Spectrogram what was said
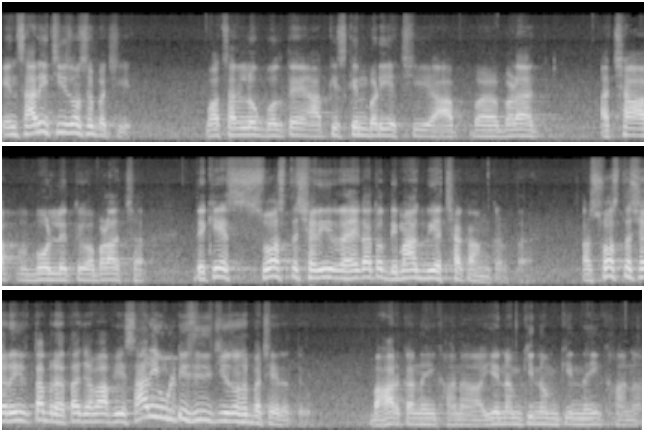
इन सारी चीज़ों से बचिए। बहुत सारे लोग बोलते हैं, आपकी स्किन बड़ी अच्छी है, आप बड़ा अच्छा आप बोल लेते हो, बड़ा अच्छा। देखिए, स्वस्थ शरीर रहेगा तो दिमाग भी अच्छा काम करता है। और स्वस्थ शरीर तब रहता है जब आप ये सारी उल्टी सीधी चीज़ों से बचे रहते हो। बाहर का नहीं खाना, ये नमकीन नमकीन नहीं खाना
